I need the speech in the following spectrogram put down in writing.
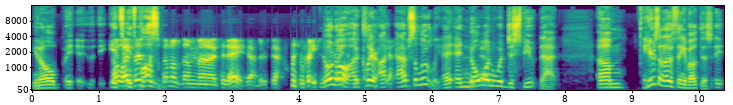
you know, it, it's, no, I've it's heard possible. Some of them uh, today, yeah, there's definitely racist. No, no, uh, clear, yeah. I, absolutely, and, and no yeah. one would dispute that. Um, here's another thing about this: it,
